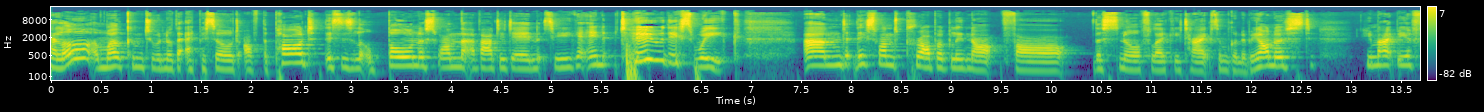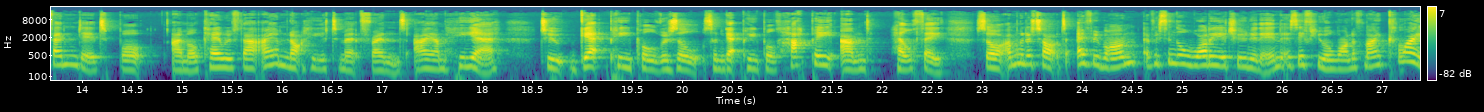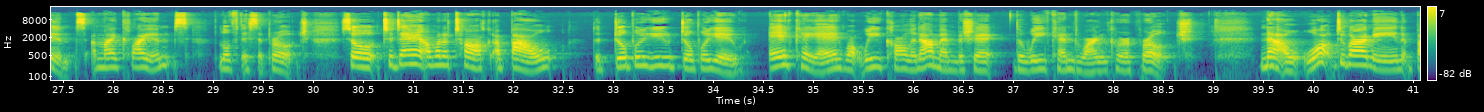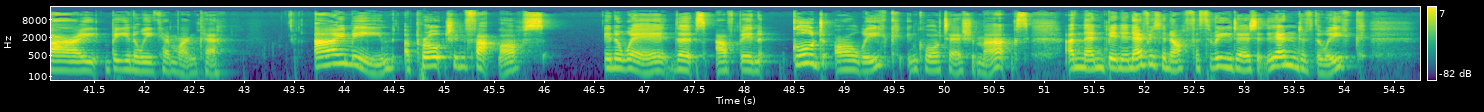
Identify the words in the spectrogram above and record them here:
Hello and welcome to another episode of the pod. This is a little bonus one that I've added in. So you're getting two this week. And this one's probably not for the snowflakey types, I'm going to be honest. You might be offended, but I'm okay with that. I am not here to make friends. I am here to get people results and get people happy and healthy. So I'm going to talk to everyone, every single one of you tuning in, as if you were one of my clients. And my clients love this approach. So today I want to talk about the WW, aka what we call in our membership the weekend wanker approach. Now, what do I mean by being a weekend wanker? I mean approaching fat loss in a way that I've been good all week, in quotation marks, and then binning everything off for three days at the end of the week,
